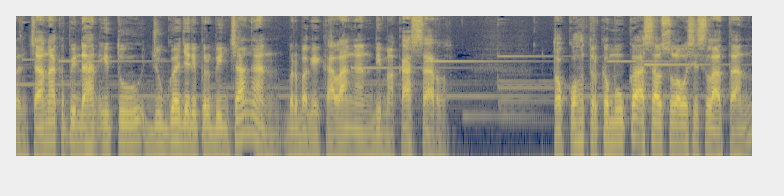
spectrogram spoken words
Rencana kepindahan itu juga jadi perbincangan berbagai kalangan di Makassar. Tokoh terkemuka asal Sulawesi Selatan,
